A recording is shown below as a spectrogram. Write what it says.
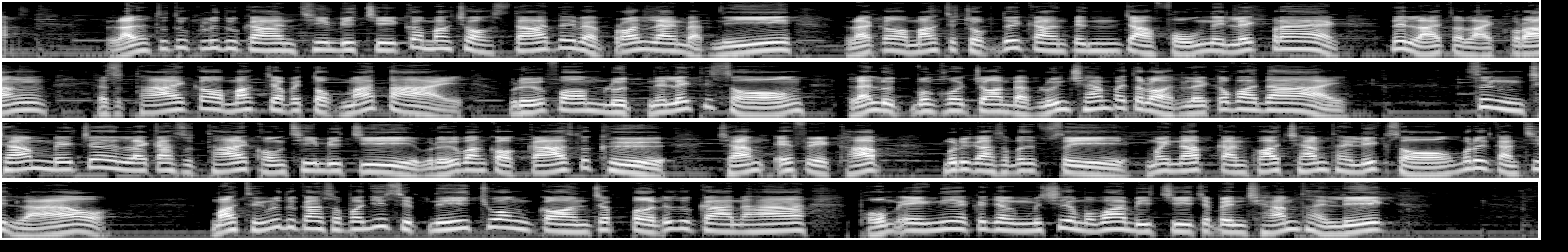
และทุกๆฤดูกาลทีม BG ก็มักจออกสตาร์ทได้แบบร้อนแรงแบบนี้ และก็มักจะจบด้วยการเป็นจ่าฝูงในเล็กแรก ได้หลายต่อหลายครั้ง แต่สุดท้ายก็มักจะไปตกม้าตาย หรือฟอร์มหลุดในเล็กที่ 2 และหลุดวงโคจรแบบลุ้นแชมป์ไปตลอดเลยก็ว่าได้ ซึ่งแชมป์เมเจอร์รายการสุดท้ายของทีม BG หรือบางกอกก๊าซก็คือแชมป์ FA ครับเมื่อฤดูกาล 2014 ไม่นับการคว้าแชมป์ไทยลีก 2 ฤดูกาลที่แล้ว มาถึงฤดูกาล 2020 นี้ช่วงก่อนจะเปิดฤดูกาลนะฮะ ผมเองเนี่ยก็ยังไม่เชื่อมาว่า BG จะเป็นแชมป์ไทยลีก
